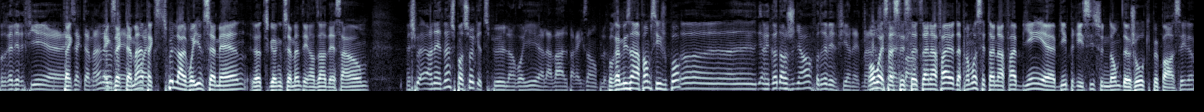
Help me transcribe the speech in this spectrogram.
Faudrait vérifier euh, exactement. exactement. Fait que si tu peux l'envoyer une semaine, là, tu gagnes une semaine, tu es rendu en décembre. Honnêtement, je, honnêtement, je suis pas sûr que tu peux l'envoyer à Laval, par exemple. Pour remise en forme s'il joue pas? Euh, un gars dans junior, faudrait vérifier, honnêtement. Oh, ouais, ça, c'est, une affaire, d'après moi, c'est une affaire bien, euh, bien précise sur le nombre de jours qu'il peut passer. Là.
